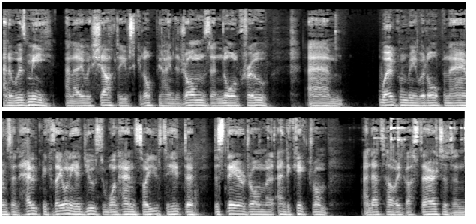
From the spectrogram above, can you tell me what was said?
and it was me, and I was shocked. I used to get up behind the drums, and Noel Crew um, welcomed me with open arms and helped me because I only had used to one hand, so I used to hit the, the snare drum and the kick drum, and that's how I got started. And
